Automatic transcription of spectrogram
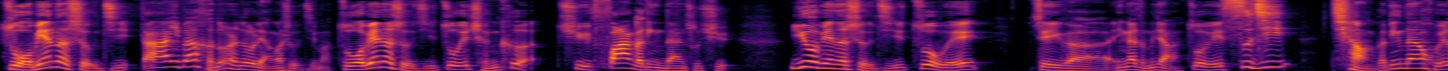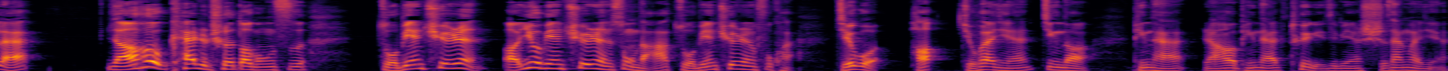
左边的手机，大家一般很多人都有两个手机嘛，左边的手机作为乘客去发个订单出去，右边的手机作为这个应该怎么讲？作为司机抢个订单回来，然后开着车到公司，左边确认啊，右边确认送达，左边确认付款，结果好九块钱进到。平台，然后平台退给这边十三块钱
